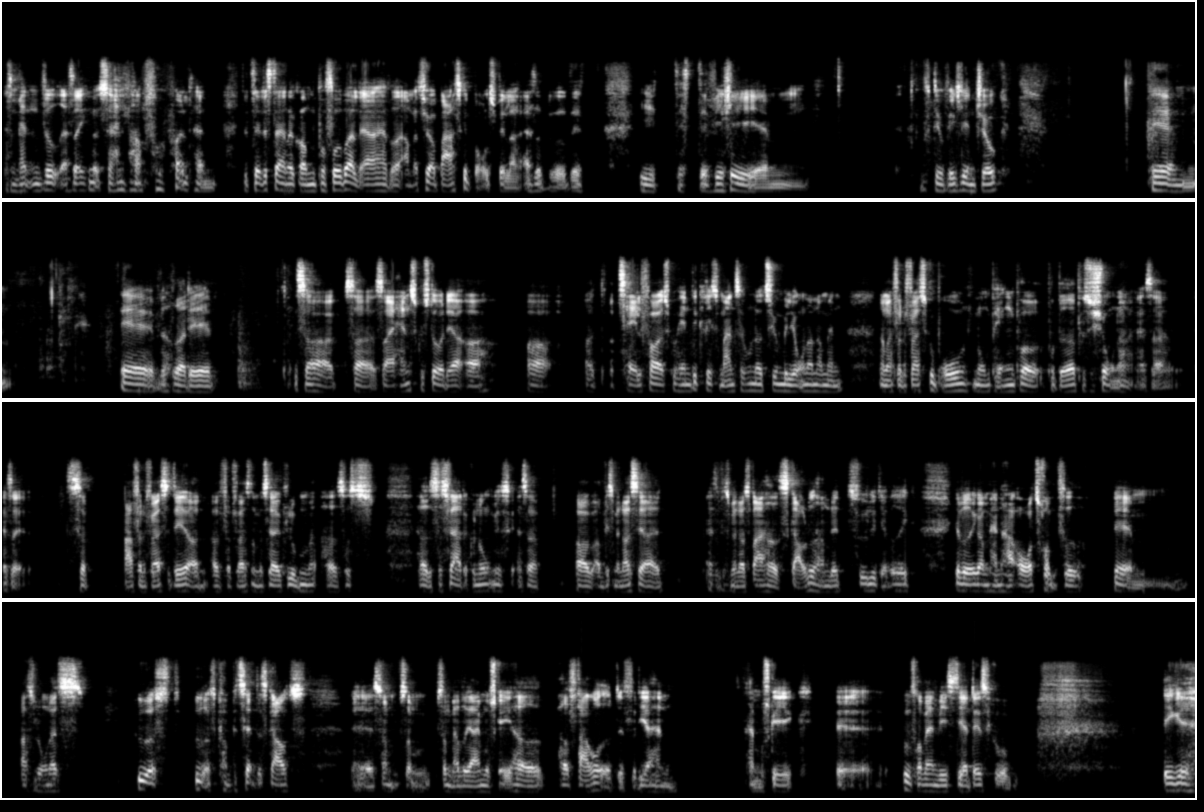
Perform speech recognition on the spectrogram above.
altså manden ved altså ikke noget særligt meget om fodbold. Han, det tætteste, han er kommet på fodbold, er at have været amatør basketballspiller. Altså, du ved, det, i, det, det er virkelig, øhm, det er jo virkelig en joke. Øhm, øh, hvad hedder det? Så, så, så at han skulle stå der og, og, at, at tale for at skulle hente Griezmann til 120 millioner, når man, når man for det første skulle bruge nogle penge på, på bedre positioner. Altså, altså, så bare for det første det, og, og for det første, når man ser, at klubben havde, så, havde det så svært økonomisk, altså, og, og hvis man også ser, at altså hvis man også bare havde scoutet ham lidt tydeligt, jeg ved ikke, jeg ved ikke om han har overtrumfet øhm, Barcelonas yderst, yderst kompetente scouts, øh, som, som, som jeg ved jeg måske havde, havde frarådet det, fordi han, han måske ikke, øh, ud fra hvad han viste, i det skulle ikke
